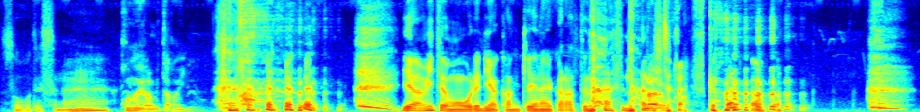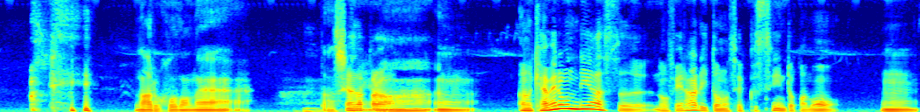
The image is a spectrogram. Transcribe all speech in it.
そうですね。この映画見た方がいいよ。いや、見ても俺には関係ないからってななるじゃないですか。なるほどね。確かにな。いやだからうん。あの、キャメロン・ディアスのフェラーリとのセックスシーンとかも、うん。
